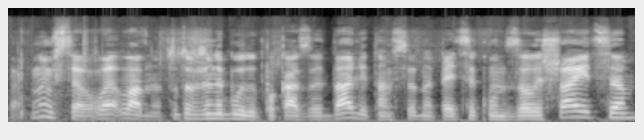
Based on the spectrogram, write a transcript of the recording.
Так, ну і все. Ладно, тут вже не буду показувати далі, там все одно 5 секунд залишається.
